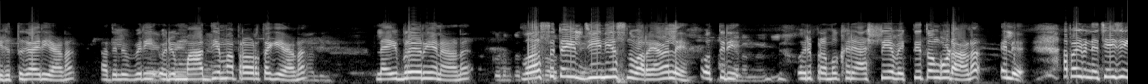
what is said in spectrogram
എഴുത്തുകാരിയാണ്. അതിലുപരി ഒരു മാധ്യമ പ്രവർത്തകയാണ്. ലൈബ്രറിയനാണ്. വേഴ്സറ്റൈൽ ജീനിയസ് എന്ന് പറയാം അല്ലേ? ഒത്തിരി ഒരു പ്രമുഖ രാഷ്ട്രീയ വ്യക്തിത്വം കൂടാണ് അല്ലേ? അപ്പൊ പിന്നെ ചേച്ചി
